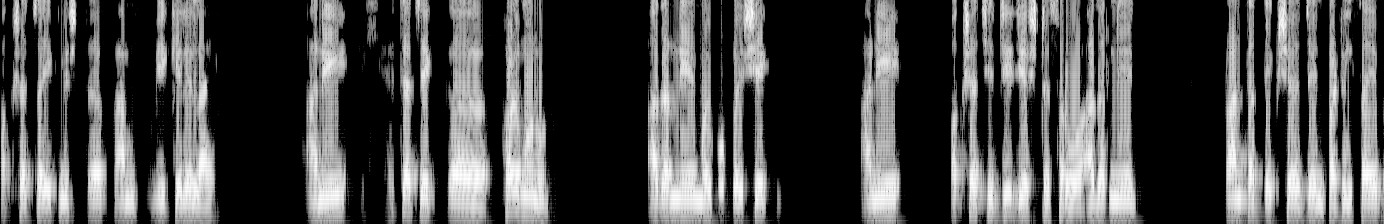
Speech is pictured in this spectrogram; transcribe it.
पक्षाचं एकनिष्ठ काम मी केलेलं आहे. आणि ह्याच्याच एक फळ म्हणून आदरणीय महबूब शेख आणि पक्षाचे जी ज्येष्ठ सर्व आदरणीय प्रांत अध्यक्ष जयंत पाटील साहेब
